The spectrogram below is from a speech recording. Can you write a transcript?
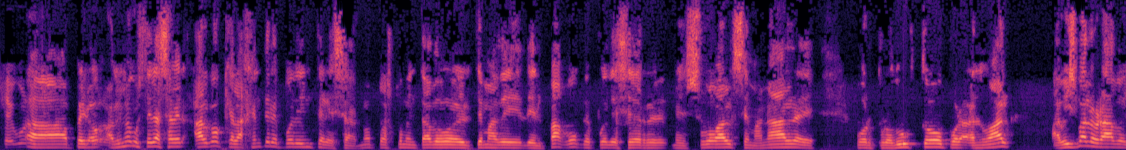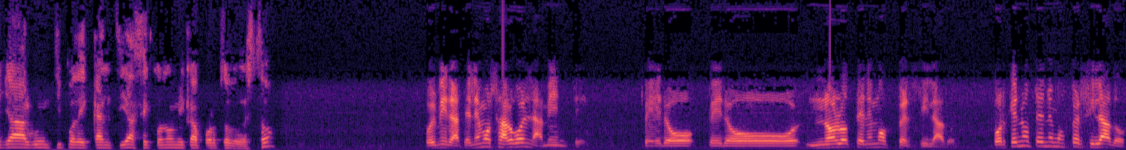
Seguro. Uh, pero a mí me gustaría saber algo que a la gente le puede interesar, ¿no? Tú has comentado el tema de, del pago, que puede ser mensual, semanal, eh, por producto, por anual. ¿Habéis valorado ya algún tipo de cantidad económica por todo esto? Pues mira, tenemos algo en la mente, pero, pero no lo tenemos perfilado. ¿Por qué no tenemos perfilado?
